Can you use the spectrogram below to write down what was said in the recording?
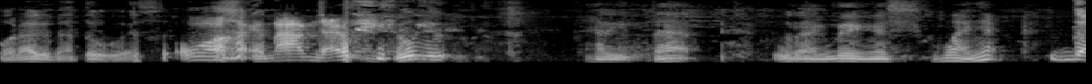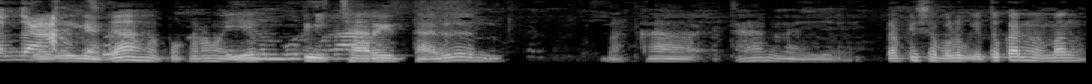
Orang kita tuh wes. Wah enak jangan. Harita urang teh geus. Gak gak. Jadi gagah pokoknya mah ieu Lembut picaritaeun bakal can ieu. Tapi sebelum itu kan memang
